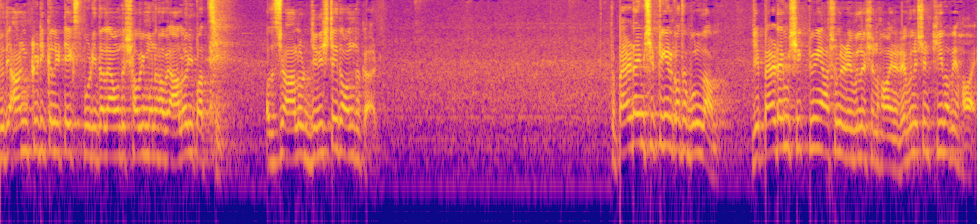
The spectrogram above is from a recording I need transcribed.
যদি আনক্রিটিক্যালি টেক্সট পড়ি, তাহলে আমাদের সবই মনে হবে আলোই পাচ্ছি। অথচ আলোর জিনিসটাই তো অন্ধকার। তো প্যারাডাইম শিফটিংয়ের কথা বললাম, যে প্যারাডাইম শিফটিংয়ে আসলে রেভলিউশন হয় না। রেভলিউশন কীভাবে হয়?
